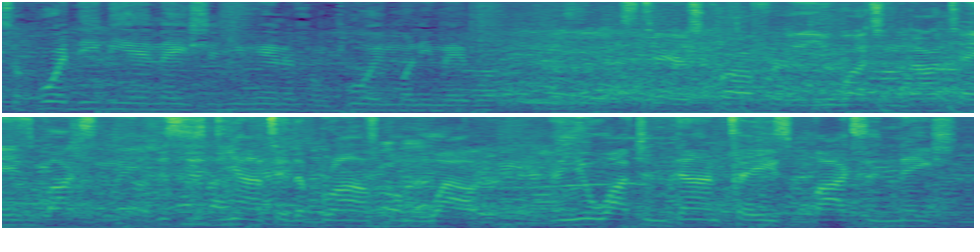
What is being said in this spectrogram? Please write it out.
Support DBN Nation. You hearing it from Floyd Money Mayweather. It's Terence Crawford, and you're watching Dontae's Boxing Nation. This is Deontay the Bronze Bomber Wilder, and you're watching Dontae's Boxing Nation.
